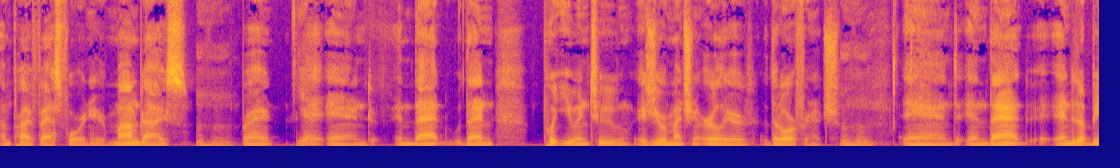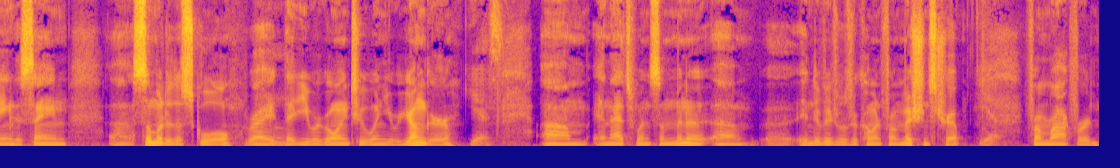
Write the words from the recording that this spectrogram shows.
I'm probably fast forward here. Mom dies, mm-hmm. right? Yeah, and and that then put you into, as you were mentioning earlier, that orphanage, mm-hmm. and and that ended up being the same, uh, similar to the school, right, mm-hmm. that you were going to when you were younger. Yes. Um, and that's when some um, uh, individuals were coming from a missions trip yeah. From Rockford,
